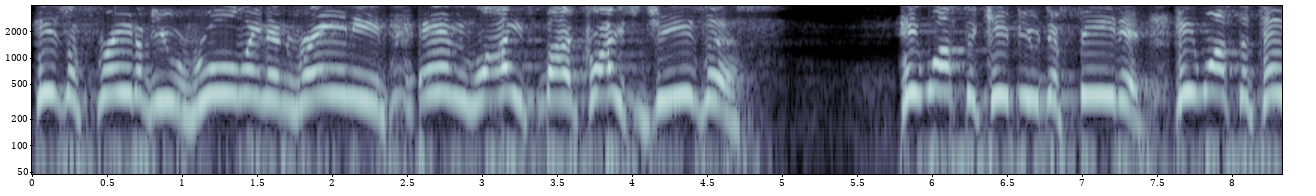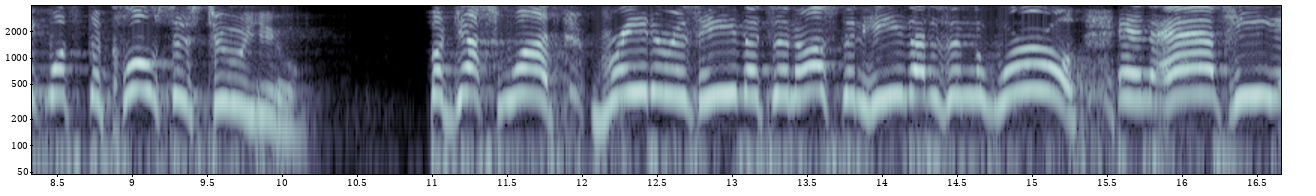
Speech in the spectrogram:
He's afraid of you ruling and reigning in life by Christ Jesus. He wants to keep you defeated. He wants to take what's the closest to you. But guess what? Greater is he that's in us than he that is in the world. And as he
